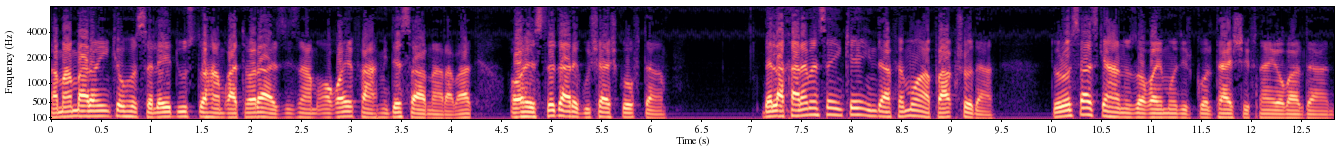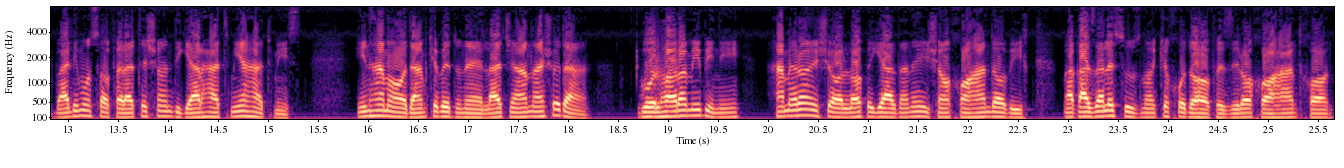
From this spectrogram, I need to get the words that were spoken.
و من برای اینکه حوصله دوست و همقطار عزیزم آقای فهمیده سر نرود آهسته در گوشش گفتم بالاخره مثل اینکه این دفعه موفق شدند. درست است که هنوز آقای مدیر کل تشریف نیاوردند ولی مسافرتشان دیگر حتمی حتمی است. این همه آدم که بدون علت جمع نشدند. گلها را می‌بینی؟ همه را انشاءالله به گردن ایشان خواهند آویخت و غزل سوزناک خداحافظی را خواهند خواند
